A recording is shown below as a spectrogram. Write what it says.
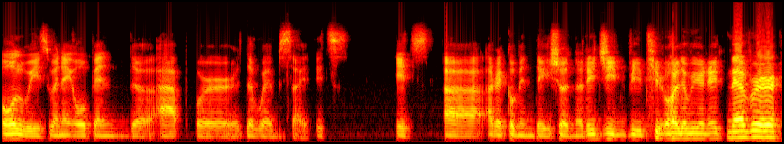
always, when I open the app or the website, it's it's uh, a recommendation na Regine video. Alam mo yun, it never,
